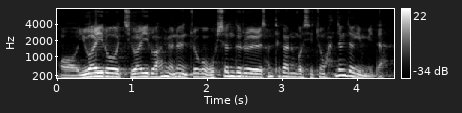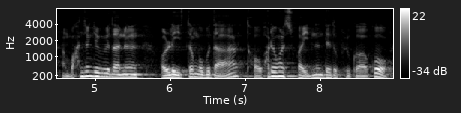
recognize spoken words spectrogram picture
어, UI로 GUI로 하면은 조금 옵션들을 선택하는 것이 좀 한정적입니다. 아, 뭐 한정적보다는 원래 있던 것보다 더 활용할 수가 있는데도 불구하고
